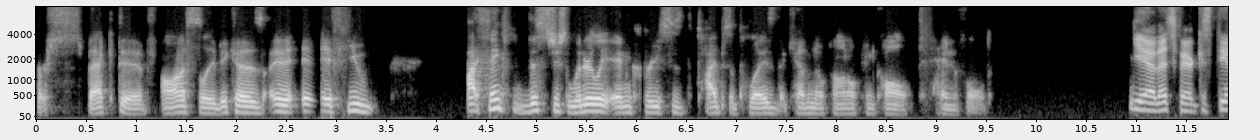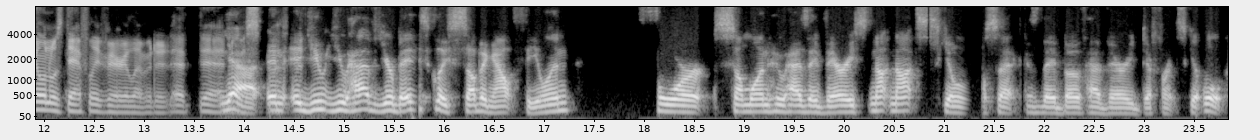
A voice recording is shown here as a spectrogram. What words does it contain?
perspective, honestly, because i- i- if you, I think this just literally increases the types of plays that Kevin O'Connell can call tenfold. Yeah, that's fair because Thielen was definitely very limited at the. Yeah, and and you you have you're basically subbing out Thielen for someone who has a very not not skill set because they both have very different skill. Well,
